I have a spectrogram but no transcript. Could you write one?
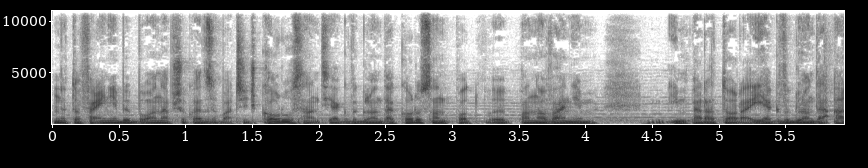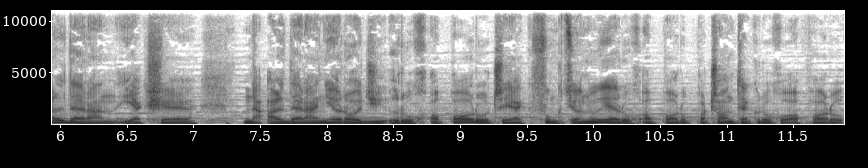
no to fajnie by było na przykład zobaczyć Korusant, jak wygląda Korusant pod e, panowaniem Imperatora, jak wygląda Alderan, jak się na Alderanie rodzi ruch oporu, czy jak funkcjonuje ruch oporu, początek ruchu oporu,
